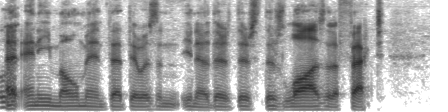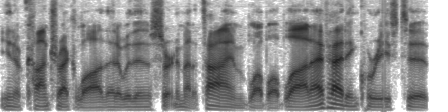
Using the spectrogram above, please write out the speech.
Well, at any moment that there was an you know there's there's there's laws that affect you know contract law that are within a certain amount of time blah blah blah and i've had inquiries to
